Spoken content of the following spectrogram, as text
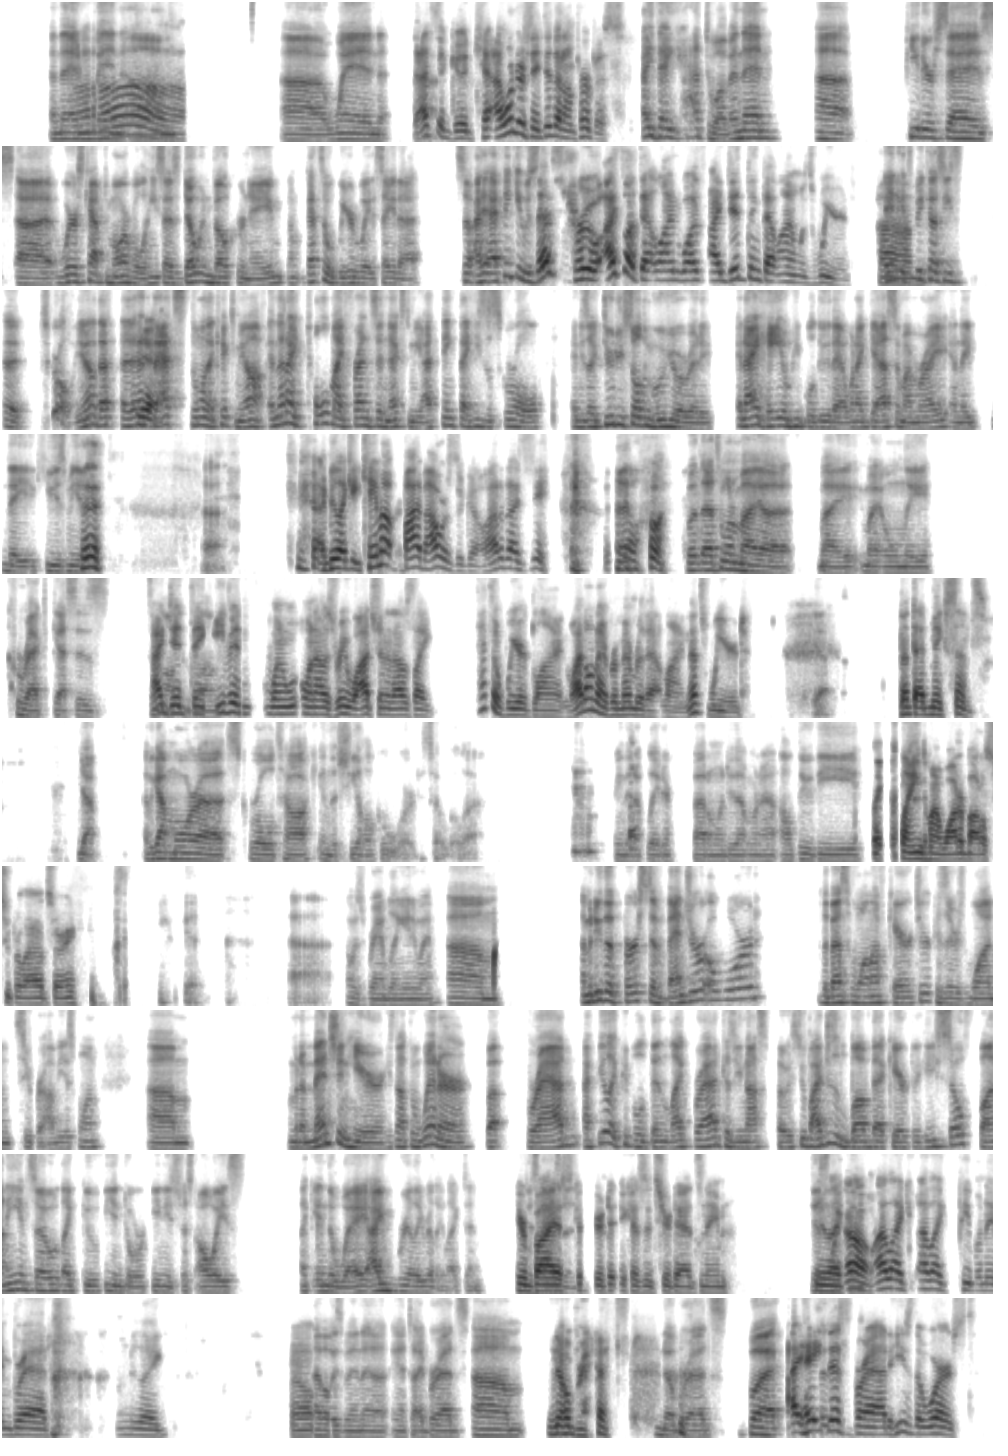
And then when um Ah, uh when that's a good. Ca- I wonder if they did that on purpose. I, they had to have. And then uh, Peter says, uh, "Where's Captain Marvel?" He says, "Don't invoke her name." That's a weird way to say that. So I, I think it was, That's true. I thought that line was. I did think that line was weird. and it's Um, because he's a Skrull. You know that, that Yeah. that's the one that kicked me off. And then I told my friend sitting next to me, I think that he's a Skrull, and he's like, "Dude, you saw the movie already." and I hate when people do that. When I guess them, I'm right, and they they accuse me of. I'd be like, it came out five hours ago. How did I see? No. but that's one of my uh my my only correct guesses. I did think even when when I was rewatching it, I was like, that's a weird line. Why don't I remember that line? That's weird. Yeah. But that makes sense. I've got more uh Skrull talk in the She-Hulk award, so we'll uh bring that up later. But I don't want to do that one now. I'll do the Like clanged my water bottle super loud. Sorry. good. Uh, I was rambling anyway. Um, I'm gonna do the first Avenger award, the best one-off character, because there's one super obvious one. Um, I'm gonna mention here he's not the winner, but Brad. I feel like people didn't like Brad because you're not supposed to, but I just love that character. He's so funny and so like goofy and dorky, and he's just always like in the way. I really, really liked him. You're Just biased a- 'cause it's your dad's name. You're like, him. oh, I like I like people named Brad. Like, well, I've always been uh, anti-Brads. Um, no Brads. no Brads, but I hate this Brad. He's the worst.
